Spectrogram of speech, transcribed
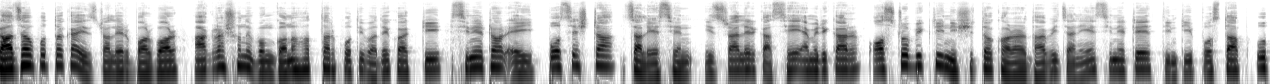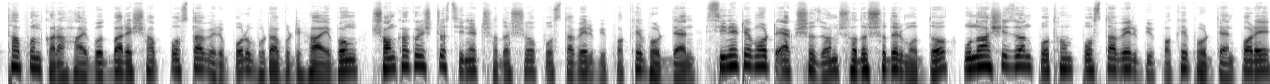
গাজা উপত্যকায় ইসরায়েলের বর্বর আগ্রাসন এবং গণহত্যার প্রতিবাদে কয়েকটি সিনেটর এই প্রচেষ্টা চালিয়েছেন। ইসরায়েলের কাছে আমেরিকার অস্ত্র বিক্রি নিষিদ্ধ করার দাবি জানিয়ে সিনেটে তিনটি প্রস্তাব উত্থাপন করা হয়। বুধবার এসব প্রস্তাবের উপর ভোটাভুটি হয় এবং সংখ্যাগরিষ্ঠ সিনেট সদস্য প্রস্তাবের বিপক্ষে ভোট দেন। সিনেটে মোট একশো জন সদস্যদের মধ্যে উনআশি জন প্রথম প্রস্তাবের বিপক্ষে ভোট দেন। পরে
